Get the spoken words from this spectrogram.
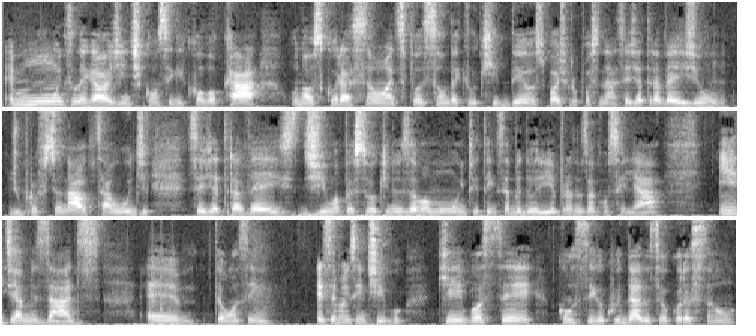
é muito legal a gente conseguir colocar o nosso coração à disposição daquilo que Deus pode proporcionar, seja através de um, de um profissional de saúde, seja através de uma pessoa que nos ama muito e tem sabedoria para nos aconselhar, e de amizades. É, então, assim, esse é meu incentivo, que você consiga cuidar do seu coração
